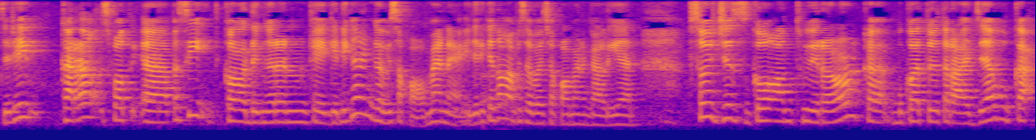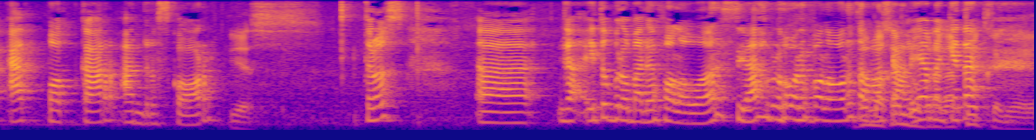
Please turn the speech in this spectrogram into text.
Jadi karena spot eh, apa sih kalau dengerin kayak gini kan nggak bisa komen ya. Jadi kita nggak bisa baca komen kalian. So just go on Twitter, ke, buka Twitter aja, buka @podcar underscore Yes. Terus eh, nggak itu belum ada followers ya, belum ada followers sama sekali. Apa kita ya.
